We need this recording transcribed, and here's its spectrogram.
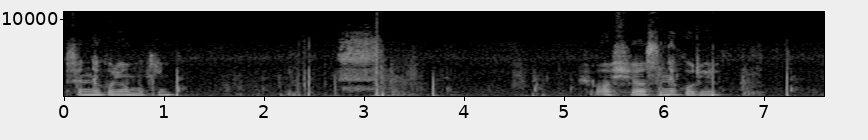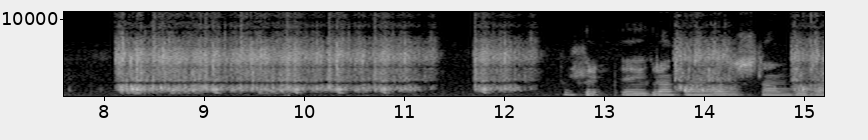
Sen ne koruyorsun bakayım? Şu aşağısı ne koruyor? Gr e, Grand Theft tam burada.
